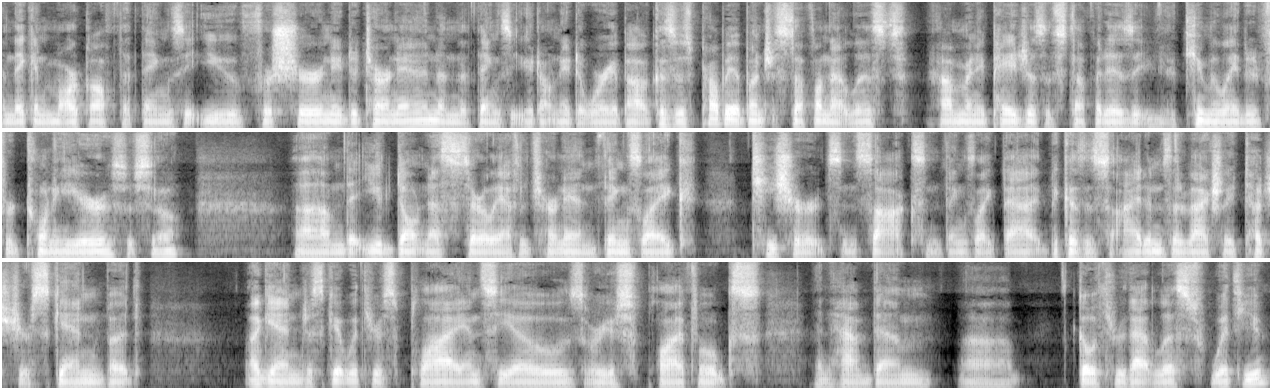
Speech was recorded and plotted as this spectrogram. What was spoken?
and they can mark off the things that you for sure need to turn in and the things that you don't need to worry about. Because there's probably a bunch of stuff on that list, how many pages of stuff it is that you've accumulated for 20 years or so, um, that you don't necessarily have to turn in. Things like t-shirts and socks and things like that, because it's items that have actually touched your skin. But again, just get with your supply NCOs or your supply folks and have them uh, go through that list with you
